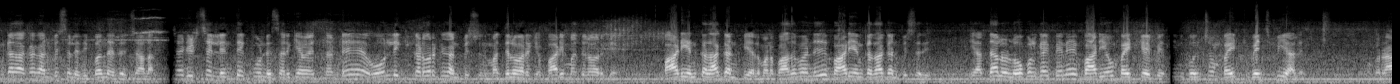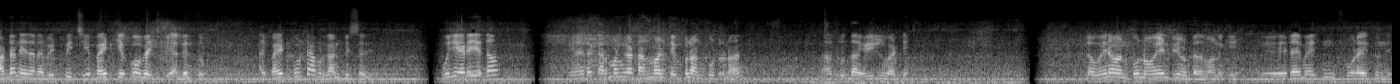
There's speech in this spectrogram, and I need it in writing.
ఇంకా దాకా కనిపిస్తలేదు ఇబ్బంది అవుతుంది చాలా. సైడ్ ఇటు సైడ్ లెంత్ ఎక్కువ ఉండేసరికి ఏమవుతుందంటే ఓన్లీ ఇక్కడ వరకే కనిపిస్తుంది మధ్యలో వరకే బాడీ మధ్యలో వరకే. బాడీ వెనక దాకా కనిపించాలి మన పాదం అనేది బాడీ వెనక దాకా కనిపిస్తుంది. ఈ అద్దాలు లోపలికి అయిపోయినాయి బాడీ ఏమో బయటకి అయిపోయింది. దీన్ని కొంచెం బయటకి పెంచిపియాలి రాడ్డాన్ని ఏదైనా పెట్టించి బయటకి ఎక్కువ పెంచిపోయాలి లెంత్. అది బయటకు ఉంటే అప్పుడు కనిపిస్తుంది. పూజ ఎడ చేద్దాం? నేనైతే కర్మన్ ఘాట్ హనుమాన్ టెంపుల్ అనుకుంటున్నా. అది చూద్దాం వీళ్ళని బట్టి. ఇట్లా పోయినాం అనుకో నో ఎంట్రీ ఉంటుంది మనకి. ఏ టైం అవుతుంది? ఫోర్ అవుతుంది.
